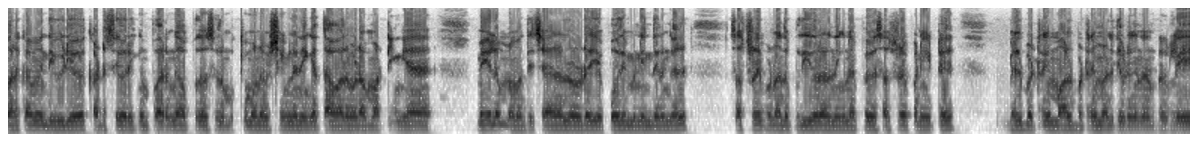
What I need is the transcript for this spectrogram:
மறக்காம இந்த வீடியோவை கடைசி வரைக்கும் பாருங்க. அப்போதான் சில முக்கியமான விஷயங்களை நீங்க தவற விட மாட்டீங்க. மேலும் நமது சேனலோடு எப்போதும் இணைந்திருங்கள். சப்ஸ்கிரைப் பண்ணாத புதியவராக இருந்தீங்கன்னா இப்போவே சப்ஸ்கிரைப் பண்ணிட்டு பெல் பட்டனையும் மால் பட்டனையும் அழுத்தி விடுங்க நண்பர்களே.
